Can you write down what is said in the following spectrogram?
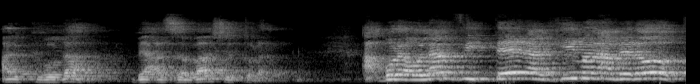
al Kvodá ve'azavá shel Torah. Boreolam Viter al Gimal Averot,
